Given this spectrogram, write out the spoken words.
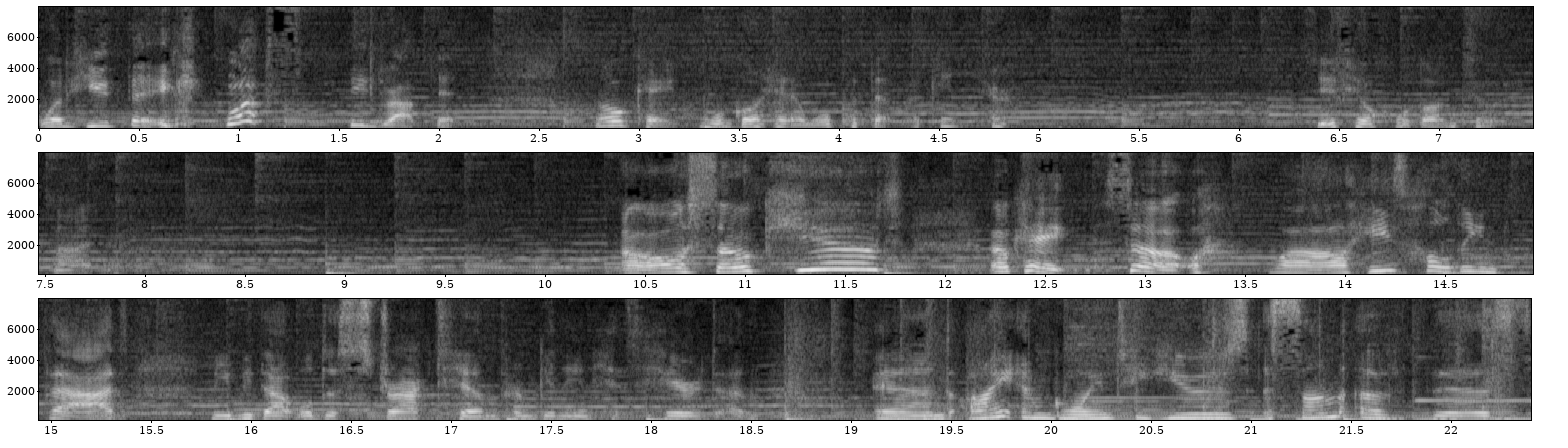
What do you think? Whoops, he dropped it. Okay, we'll go ahead and we'll put that back in there. See if he'll hold on to it or not. Oh, so cute. Okay, so while he's holding that, maybe that will distract him from getting his hair done. And I am going to use some of this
